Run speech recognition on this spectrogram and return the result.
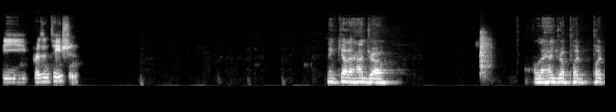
the presentation. Thank you, Alejandro. Alejandro, put put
